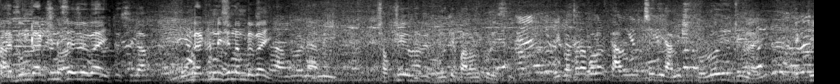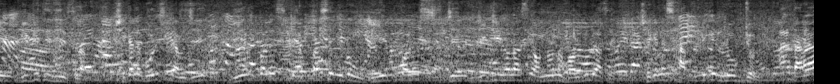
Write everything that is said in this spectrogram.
ভাই, বুমটা একটু নিচে হবে ভাই। ছিলাম বুমটা নিচে নামবে ভাই। আন্দোলনে আমি সক্রিয়ভাবে ভূমিকা পালন করেছি। এই কথাটা বলার কারণ হচ্ছে কি আমি ষোলোই জুলাই একটি বিবৃতি দিয়েছিলাম। সেখানে বলেছিলাম যে বিএম কলেজ ক্যাম্পাসে এবং বিএম কলেজ যে ডিগ্রি হল আছে অন্যান্য হলগুলো আছে সেখানে ছাত্রলীগের লোকজন তারা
